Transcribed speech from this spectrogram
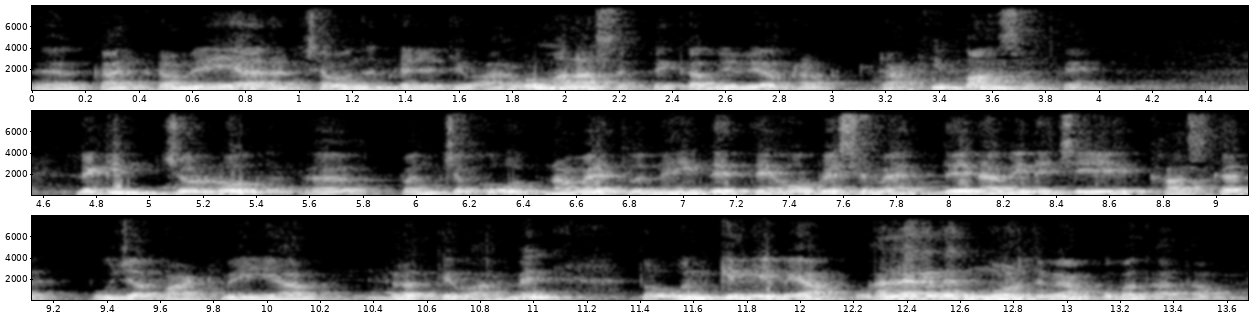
कार्यक्रम है या रक्षाबंधन का जो त्यौहार है, वो मना सकते हैं। कभी भी आप राखी बाँध सकते हैं। लेकिन जो लोग पंचक को उतना महत्व नहीं देते हैं और वैसे महत्व देना भी नहीं चाहिए, खासकर पूजा पाठ में या व्रत त्योहार में। तो उनके लिए मैं आपको अलग अलग मुहूर्त में आपको बताता हूँ।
